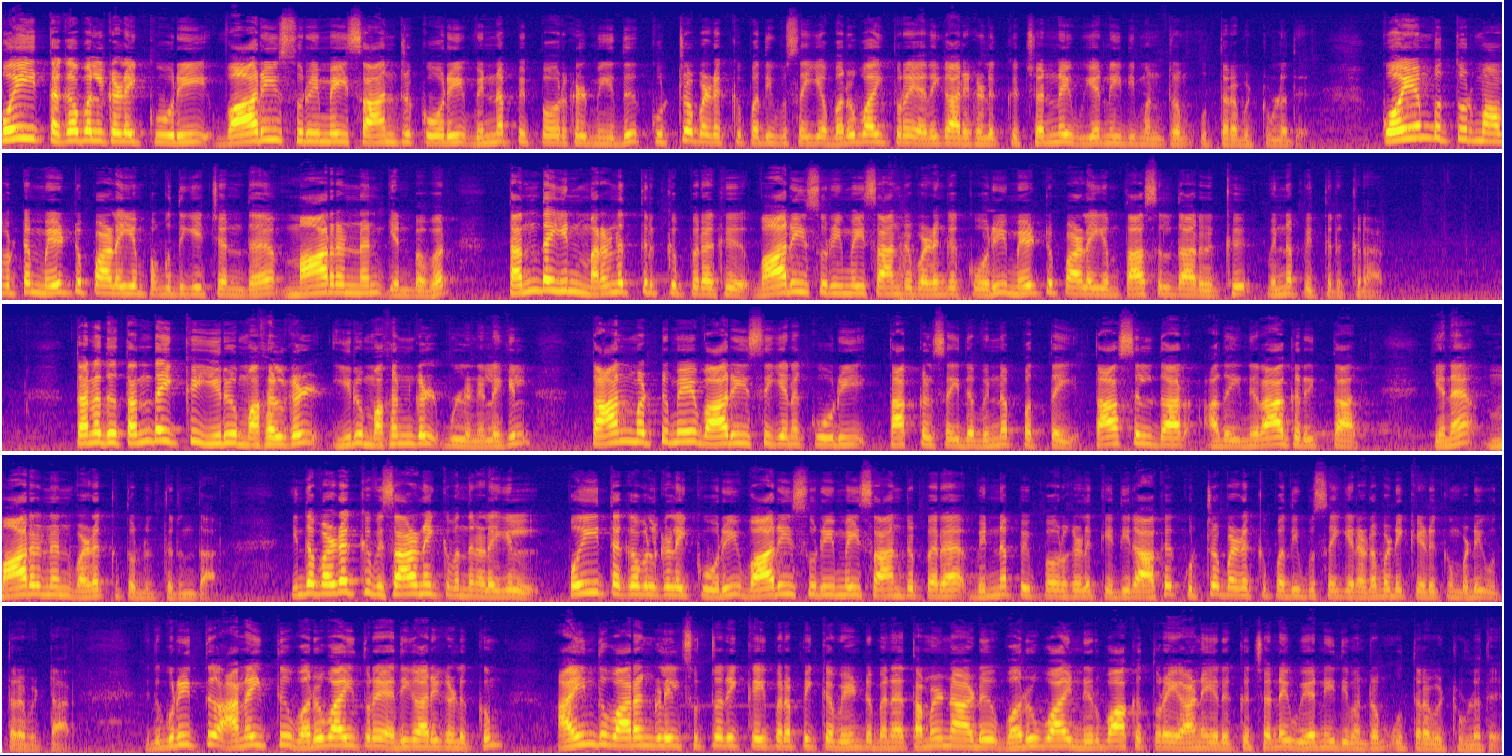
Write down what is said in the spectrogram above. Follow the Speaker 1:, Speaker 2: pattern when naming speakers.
Speaker 1: பொய் தகவல்களை கூறி வாரிசுரிமை சான்று கோரி விண்ணப்பிப்பவர்கள் மீது குற்ற வழக்கு பதிவு செய்ய வருவாய்த்துறை அதிகாரிகளுக்கு சென்னை உயர்நீதிமன்றம் உத்தரவிட்டுள்ளது. கோயம்புத்தூர் மாவட்டம் மேட்டுப்பாளையம் பகுதியைச் சேர்ந்த மாரண்ணன் என்பவர் தந்தையின் மரணத்திற்கு பிறகு வாரிசுரிமை சான்று வழங்கக் கோரி மேட்டுப்பாளையம் தாசில்தாருக்கு விண்ணப்பித்திருக்கிறார். தனது தந்தைக்கு இரு மகள்கள் இரு மகன்கள் உள்ள நிலையில் தான் மட்டுமே வாரிசு என கூறி தாக்கல் செய்த விண்ணப்பத்தை தாசில்தார் அதை நிராகரித்தார் என மாரணன் வழக்கு தொடுத்திருந்தார். இந்த வழக்கு விசாரணைக்கு வந்த நிலையில் பொய் தகவல்களை கூறி வாரிசுரிமை சான்று பெற விண்ணப்பிப்பவர்களுக்கு எதிராக குற்ற வழக்கு பதிவு செய்ய நடவடிக்கை எடுக்கும்படி உத்தரவிட்டார். இதுகுறித்து அனைத்து வருவாய்த்துறை அதிகாரிகளுக்கும் ஐந்து வாரங்களில் சுற்றறிக்கை பிறப்பிக்க வேண்டும் என தமிழ்நாடு வருவாய் நிர்வாகத்துறை ஆணையருக்கு சென்னை உயர்நீதிமன்றம் உத்தரவிட்டுள்ளது.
